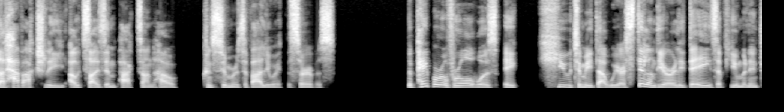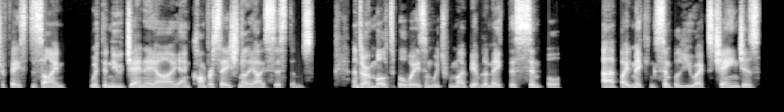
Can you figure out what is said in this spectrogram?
that have actually outsized impacts on how consumers evaluate the service. The paper overall was a cue to me that we are still in the early days of human interface design with the new Gen AI and conversational AI systems. And there are multiple ways in which we might be able to make this simple uh, by making simple UX changes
